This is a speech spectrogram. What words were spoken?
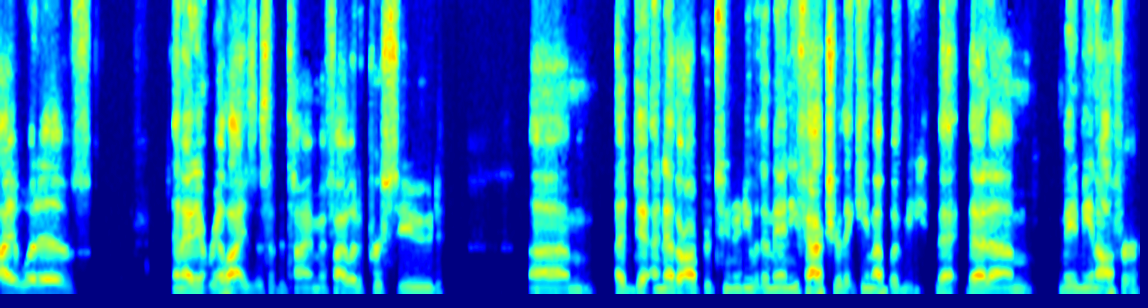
I would have and I didn't realize this at the time. If I would have pursued um, de- another opportunity with a manufacturer that came up with me that that um, made me an offer,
